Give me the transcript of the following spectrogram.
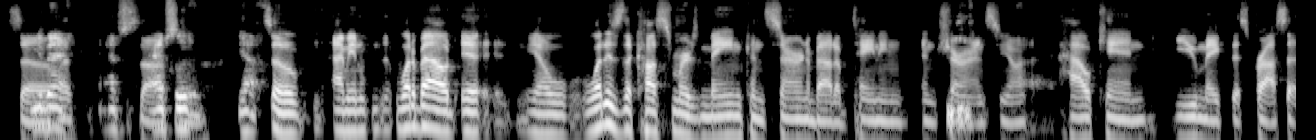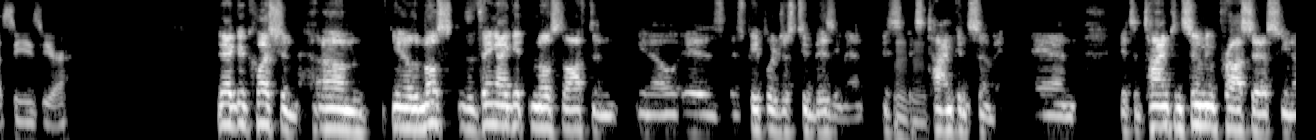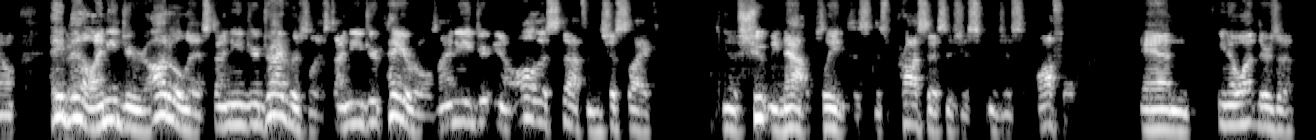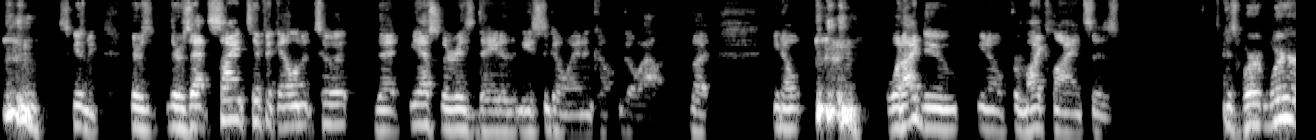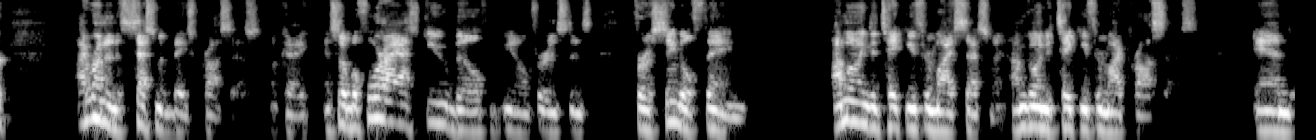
So you bet. Absolutely. Yeah. So, I mean, what about it, you know, what is the customer's main concern about obtaining insurance? You know, how can you make this process easier? Yeah, good question. Um, you know, the most the thing I get most often, you know, is is people are just too busy, man. It's mm-hmm. it's time consuming, and it's a time consuming process. You know, hey Bill, I need your auto list, I need your driver's list, I need your payrolls, I need your you know all this stuff, and it's just like, you know, shoot me now, please. This this process is just is just awful, and you know what? There's a excuse me. There's there's that scientific element to it that yes, there is data that needs to go in and go, go out. But you know, what I do, you know, for my clients is is we're we're I run an assessment based process. Okay. And so before I ask you, Bill, you know, for instance, for a single thing, I'm going to take you through my assessment. I'm going to take you through my process. And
